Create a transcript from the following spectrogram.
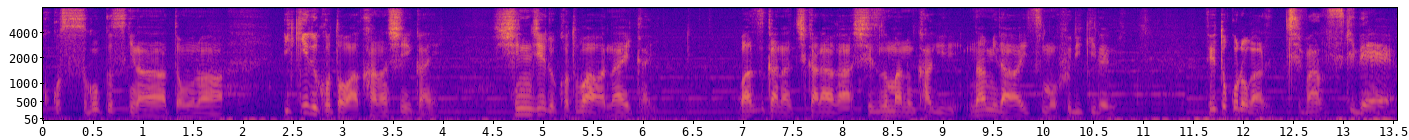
ここすごく好きだなって思うのは生きることは悲しいかい？信じる言葉はないかい？わずかな力が沈まぬ限り涙はいつも振り切れる。っていうところが一番好きで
